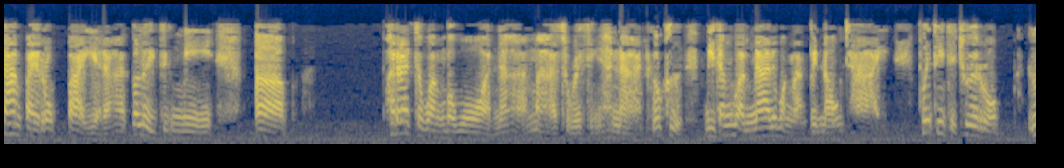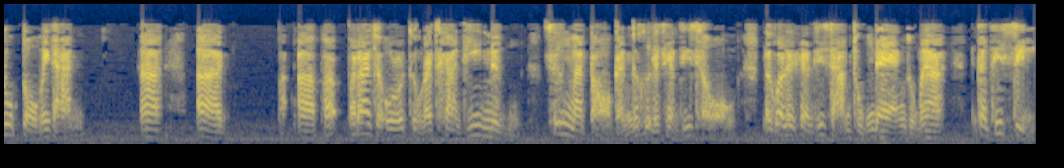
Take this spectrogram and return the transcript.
สร้างไปรบไปนะคะ ก็เลยจึงมีพระราชวังบวรนะคะ มหาสุรสิงหนาถก็คือ มีทั้งวังหน้าและวังหลังเป็นน้องชาย เพื่อที่จะช่วยรบลูกโตไม่ทันพระพระราชโอรสของรัชกาลที่หนึ่งซึ่งมาต่อกันก็คือรัชกาลที่สองแล้วก็รัชกาลที่สามถุงแดงถูกไหมคะรัชกาลที่สี่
